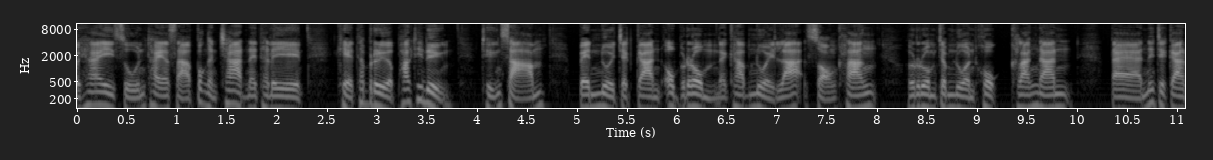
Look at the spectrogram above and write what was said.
ยให้ศูนย์ไทยอาสาป้องกันชาติในทะเล เขตทัพเรือภาคที่ 1 ถึง 3 เป็นหน่วยจัดการอบรมนะครับหน่วยละ 2 ครั้ง รวมจำนวน 6 ครั้งนั้นแต่เนื่องจากการ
